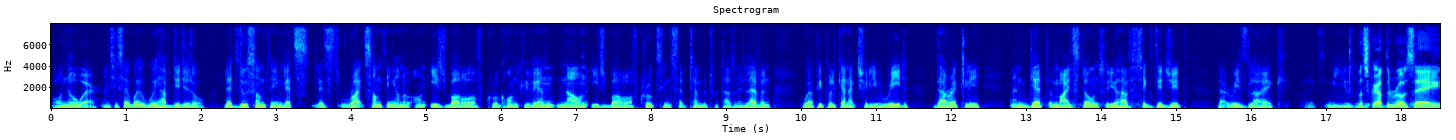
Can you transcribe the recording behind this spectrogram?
or nowhere. And she said, "Well, we have digital. Let's do something. Let's let's write something on on each bottle of Krug Grand Cuvée, and now on each bottle of Krug since September 2011, where people can actually read directly." and get a milestone. So you have six digit that reads like. Let me use. Let's grab the rosé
